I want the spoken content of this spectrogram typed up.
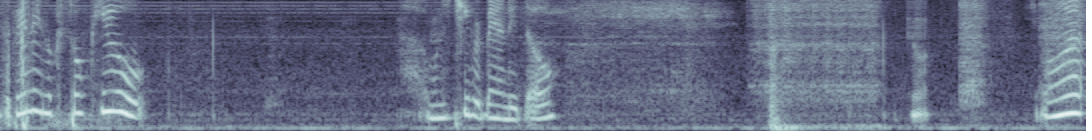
band-aid. The band-aid looks so cute. I want a cheaper band-aid though. You know, what?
